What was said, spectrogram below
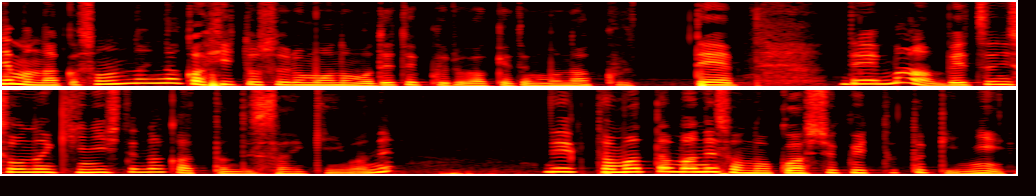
でもなんかそんなになんかヒットするものも出てくるわけでもなくってでまあ別にそんなに気にしてなかったんです最近はね。でたまたまねその合宿行った時に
